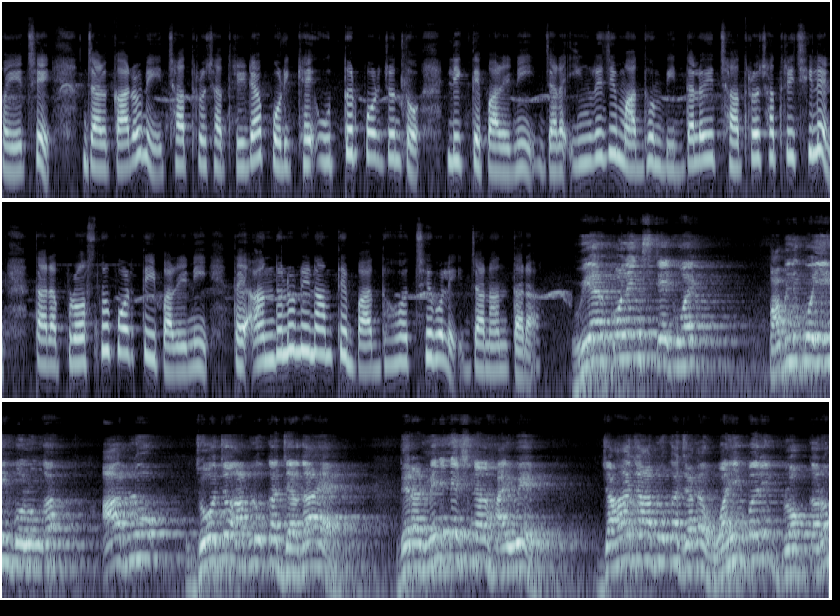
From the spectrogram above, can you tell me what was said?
হয়েছে, যার কারণে ছাত্রছাত্রীরা পরীক্ষায় উত্তর পর্যন্ত লিখতে পারেনি যারা ইংরেজি মাধ্যম বিদ্যালয়ের ছাত্রছাত্রী ছিলেন তারা প্রশ্ন পড়তেই পারেনি তাই আন্দোলনে নামতে বাধ্য হচ্ছে বলে জানান তারা we are calling state wide public को यही बोलूंगा आप लोग जो जो आप लोग का जगह है there are many national highway जहां जहां आप लोग का जगह है, वहीं पर ही ब्लॉक करो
